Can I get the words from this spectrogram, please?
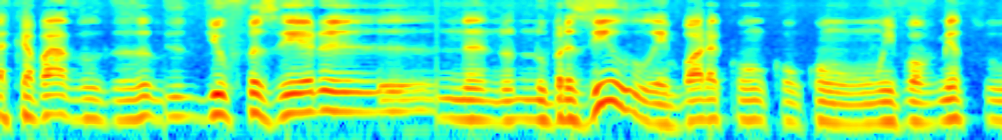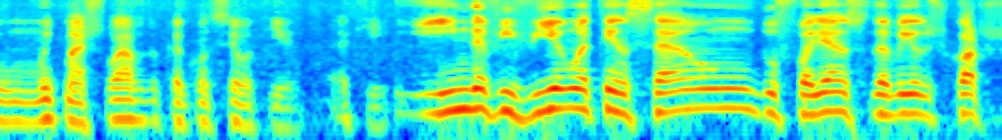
acabado de, de o fazer eh, no, no, Brasil, embora com, com, com, um envolvimento muito mais suave do que aconteceu aqui, aqui. E ainda viviam a tensão do falhanço da Via dos Corpos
